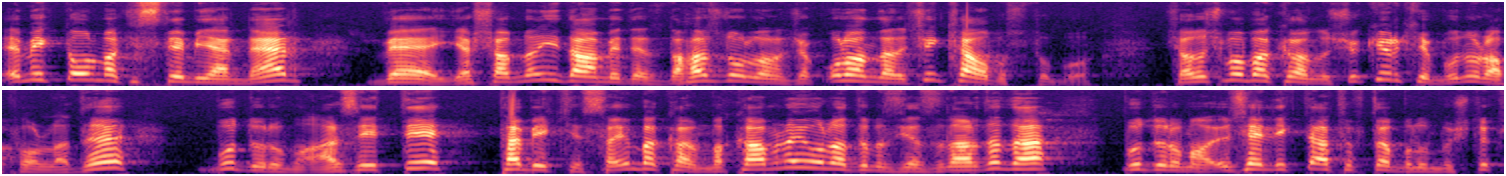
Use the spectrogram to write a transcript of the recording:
Emekli olmak istemeyenler ve yaşamlarını idamede daha zorlanacak olanlar için kabustu bu. Çalışma Bakanlığı şükür ki bunu raporladı. Bu durumu arz etti. Tabii ki Sayın Bakan makamına yolladığımız yazılarda da bu duruma özellikle atıfta bulunmuştuk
